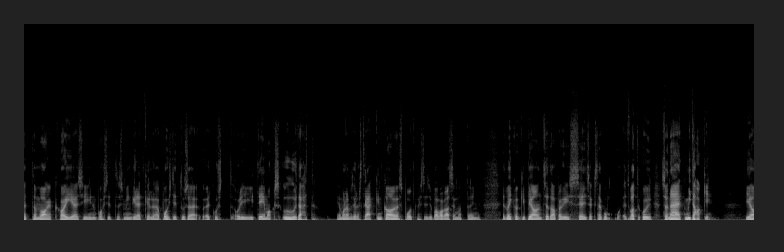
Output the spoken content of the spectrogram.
et Marek Raie siin postitas mingil hetkel ühe postituse, et kust oli teemaks Õ-täht. ja me oleme sellest rääkinud ka ühes podcast'is juba varasemalt, onju. et ma ikkagi pean seda päris selliseks nagu, et vaata, kui sa näed midagi ja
